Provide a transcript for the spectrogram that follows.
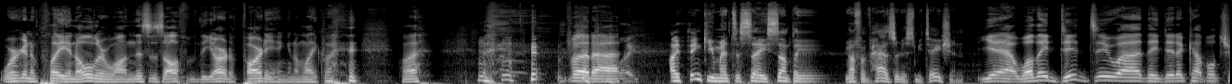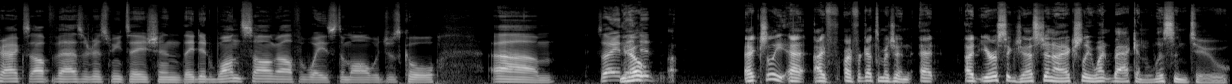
"We're gonna play an older one. This is off of the Art of Partying," and I'm like, "What? what?" but uh, Like, I think you meant to say something off of Hazardous Mutation. yeah, well, they did do. Uh, they did a couple tracks off of Hazardous Mutation. They did one song off of waste them All, which was cool. Um, so they, You know, did. Actually, at, I, f- I forgot to mention at at your suggestion, I actually went back and listened to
